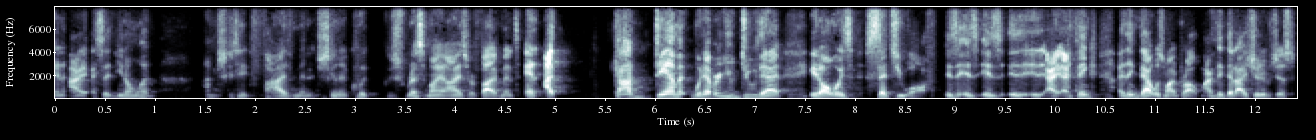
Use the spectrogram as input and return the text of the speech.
and I, I said, you know what? I'm just gonna take five minutes, just gonna quick, just rest my eyes for five minutes. And I, God damn it, whenever you do that, it always sets you off. Is is is, is, is I, I think I think that was my problem. I think that I should have just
